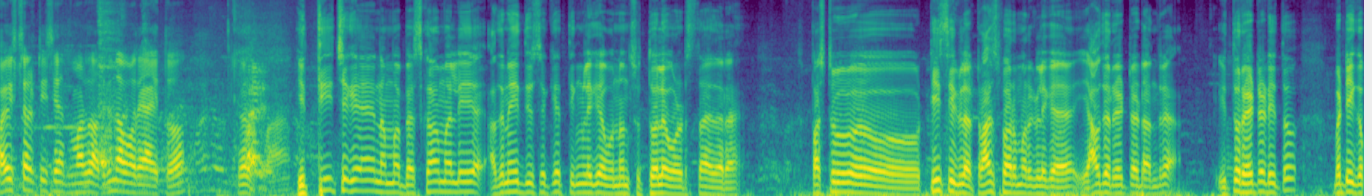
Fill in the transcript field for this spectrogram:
ಫೈವ್ ಸ್ಟಾರ್ ಟಿ ಸಿ ಅಂತ ಮಾಡಿದ್ರು ಅದರಿಂದ ಅವರೇ ಆಯಿತು. ಇತ್ತೀಚೆಗೆ ನಮ್ಮ ಬೆಸ್ಕಾಮಲ್ಲಿ ಹದಿನೈದು ದಿವಸಕ್ಕೆ ತಿಂಗಳಿಗೆ ಒಂದೊಂದು ಸುತ್ತೋಲೆ ಓಡಿಸ್ತಾ ಇದ್ದಾರೆ. ಫಸ್ಟು ಟಿ ಸಿಗಳ ಟ್ರಾನ್ಸ್ಫಾರ್ಮರ್ಗಳಿಗೆ ಯಾವುದೇ ರೇಟೆಡ್ ಅಂದರೆ ಇತ್ತು ರೇಟೆಡ್ ಇತ್ತು. ಬಟ್ ಈಗ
